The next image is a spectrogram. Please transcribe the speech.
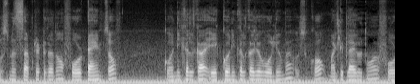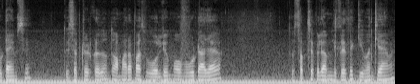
उसमें से सपरेट कर दूँगा फोर टाइम्स ऑफ़ कोनिकल का, एक कोनिकल का जो वॉल्यूम है, उसको मल्टीप्लाई कर दूँगा फोर टाइम्स से। तो सेपरेट कर दूँ तो हमारा पास वॉल्यूम ऑफ़ वुड आ जाएगा। तो सबसे पहले हम लिख लेते हैं गिवन क्या है हमें?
